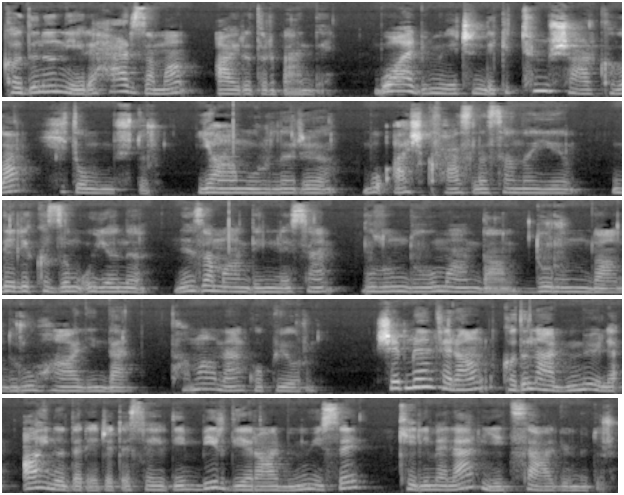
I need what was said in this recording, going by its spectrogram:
Kadının Yeri her zaman ayrıdır bende. Bu albümün içindeki tüm şarkılar hit olmuştur. Yağmurları, bu aşk fazla sanayı, deli kızım uyanı ne zaman dinlesem bulunduğum andan, durumdan, ruh halinden tamamen kopuyorum. Şebnem Ferah'ın kadın albümüyle aynı derecede sevdiğim bir diğer albümü ise Kelimeler Yetsi albümüdür.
